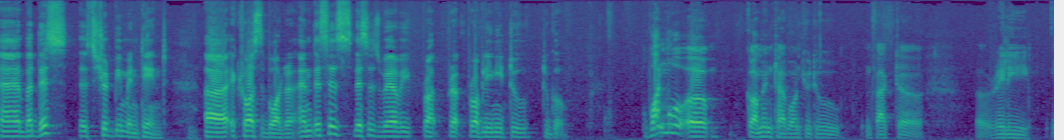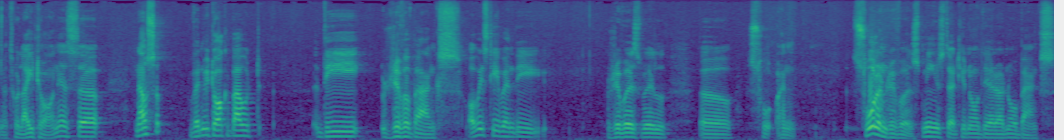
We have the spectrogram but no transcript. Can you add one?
uh, but this, this should be maintained uh, across the border, and this is this is where we pro pro probably need to to go. One more uh, comment I want you to, in fact, uh, uh, really throw light on is uh, now, so when we talk about the river banks, obviously when the rivers will uh, sw- and swollen rivers means that you know there are no banks.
